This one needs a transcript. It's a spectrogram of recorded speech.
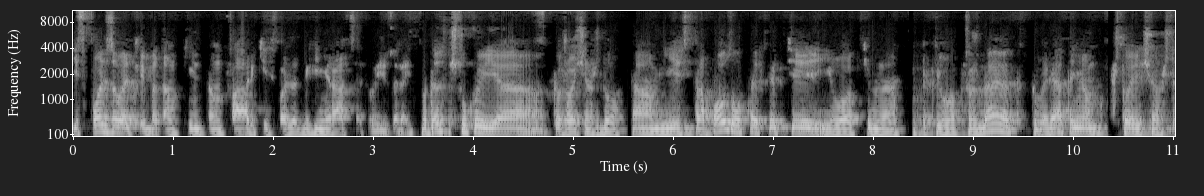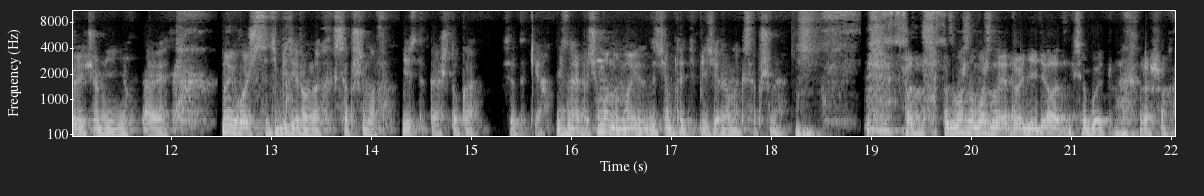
использовать использовать, либо там какие-то там фабрики использовать для генерации этого юзера. Вот эту штуку я тоже очень жду. Там есть пропозал в TypeScript, его активно как его обсуждают, говорят о нем. Что еще, что еще мне не хватает? Ну и хочется типизированных эксепшенов. Есть такая штука все-таки. Не знаю почему, но мы зачем-то типизируем эксепшены. Вот, возможно, можно этого не делать, и все будет хорошо.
